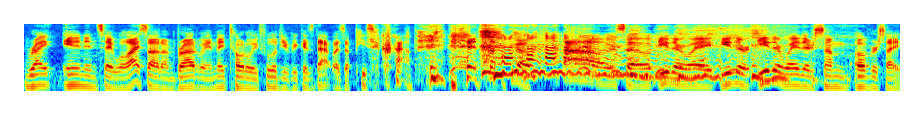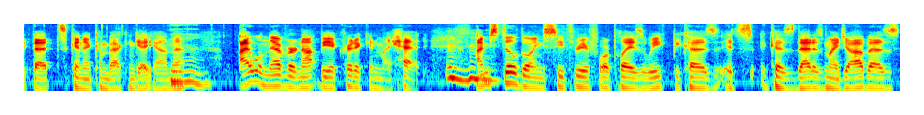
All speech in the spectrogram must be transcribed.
write in and say, well, I saw it on Broadway and they totally fooled you because that was a piece of crap. Go, oh, so either way, either either way, there's some oversight that's going to come back and get you on that. I will never not be a critic in my head. Mm-hmm. I'm still going to see three or four plays a week because it's because that is my job as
